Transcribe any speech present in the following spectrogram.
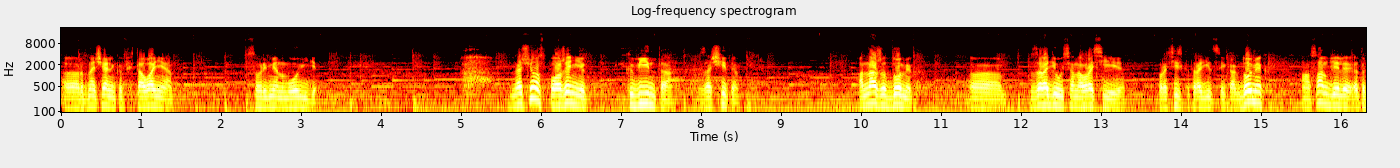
э, родоначальников фехтования в современном его виде. Начнем с положения квинта защиты. Она же домик. Э, зародилась она в России, в российской традиции как домик, а на самом деле это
